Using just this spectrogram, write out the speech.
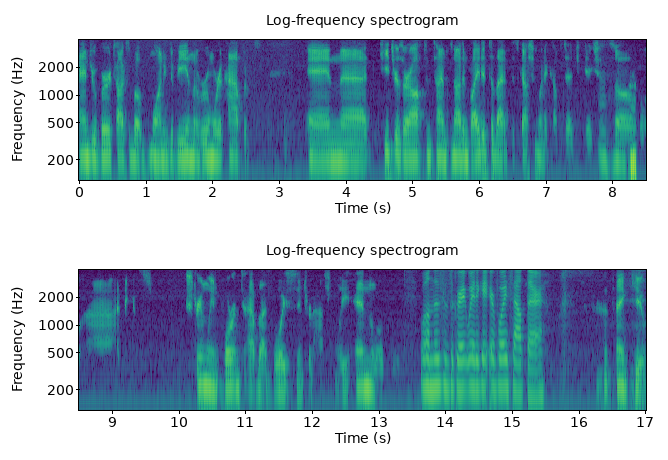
Aaron Burr talks about wanting to be in the room where it happens. And uh, teachers are oftentimes not invited to that discussion when it comes to education. Mm-hmm. So uh, I think it's extremely important to have that voice internationally and locally. Well, and this is a great way to get your voice out there. Thank you.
